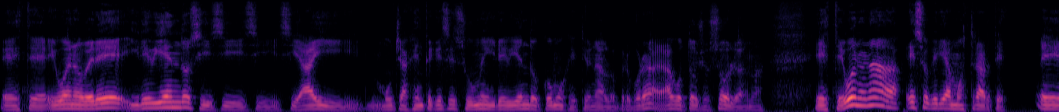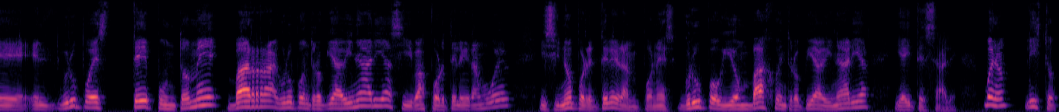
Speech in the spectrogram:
Este, y bueno, veré, iré viendo si, si, si, si hay mucha gente que se sume, iré viendo cómo gestionarlo. Pero por ahora hago todo yo solo además. Este, bueno, nada, eso quería mostrarte. Eh, el grupo es t.me barra grupo entropía binaria si vas por Telegram web y si no por el Telegram pones grupo guion bajo entropía binaria y ahí te sale. Bueno, listo.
